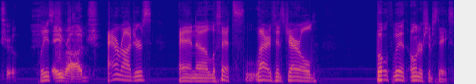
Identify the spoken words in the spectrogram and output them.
True. Please. A Raj. Aaron Rodgers and uh, LaFitz, Larry Fitzgerald, both with ownership stakes.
